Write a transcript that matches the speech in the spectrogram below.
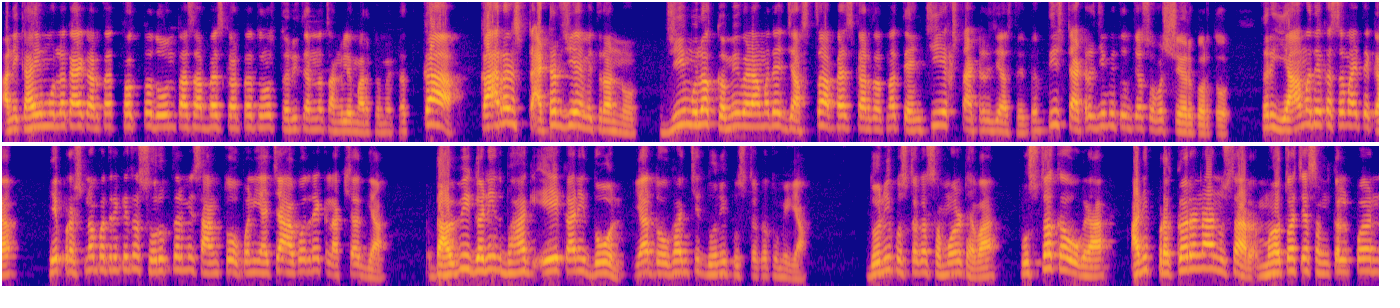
आणि काही मुलं काय करतात? फक्त दोन तास अभ्यास करतात रोज तरी त्यांना चांगले मार्क मिळतात. का? कारण स्ट्रॅटर्जी आहे मित्रांनो. जी मुलं कमी वेळामध्ये जास्त अभ्यास करतात ना त्यांची एक स्ट्रॅटर्जी असते. तर ती स्ट्रॅटर्जी मी तुमच्यासोबत शेअर करतो. तर यामध्ये कसं माहितीये का? हे प्रश्नपत्रिकेचं स्वरूप तर मी सांगतो पण याच्या अगोदर एक लक्षात घ्या. दहावी गणित भाग एक आणि दोन या दोघांची दोन्ही पुस्तकं तुम्ही घ्या. दोन्ही पुस्तकं समोर ठेवा. पुस्तकं उघडा आणि प्रकरणानुसार महत्त्वाच्या संकल्पन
